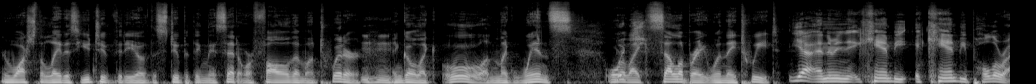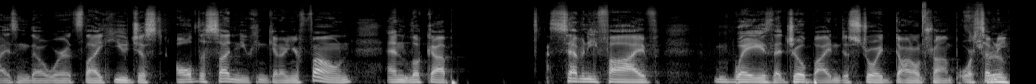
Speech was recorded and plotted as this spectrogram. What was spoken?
and watch the latest YouTube video of the stupid thing they said, or follow them on Twitter mm-hmm. and go like, oh, and like wince, or Which- like celebrate when they tweet. Yeah, and I mean it can be it can be polarizing though, where it's like you just all of a sudden you can get on your phone and look up seventy five ways that Joe Biden destroyed Donald Trump, or 70,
